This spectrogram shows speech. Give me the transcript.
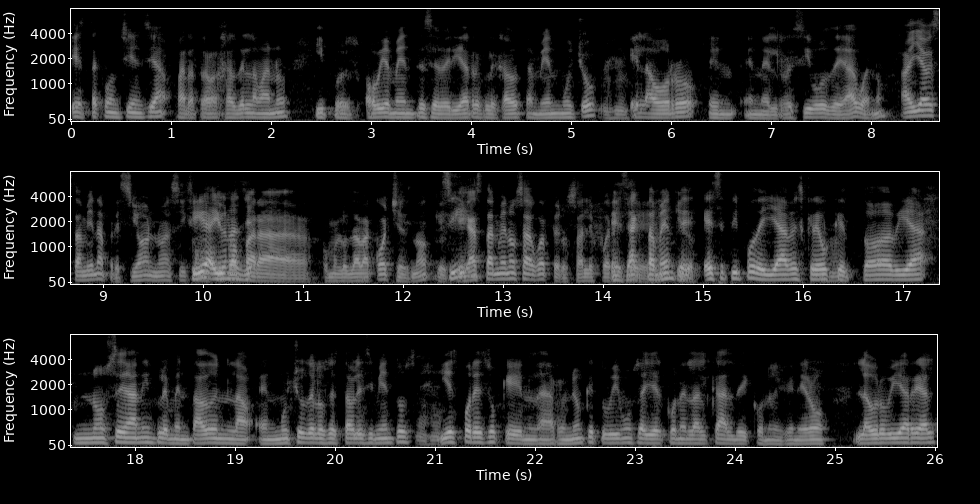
esta conciencia para trabajar de la mano y pues obviamente se vería reflejado también mucho el ahorro en, en el recibo de agua, ¿no? Hay llaves también a presión, ¿no? Así Sí, como hay tipo unas para, como los lavacoches, ¿no? Que, Sí. que gastan menos agua, pero sale fuerte Exactamente, ese tipo de llaves creo que todavía no se han implementado en, la, en muchos de los establecimientos y es por eso que en la reunión que tuvimos ayer con el alcalde y con el ingeniero Lauro Villarreal,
